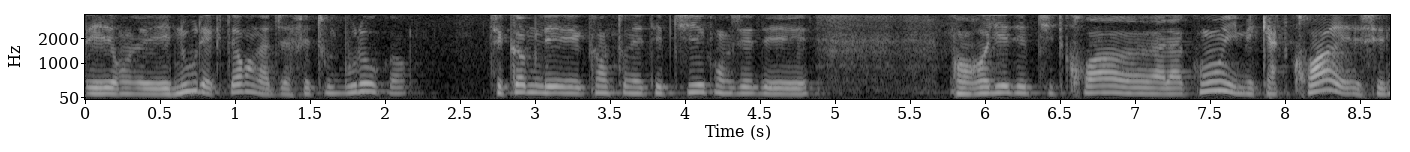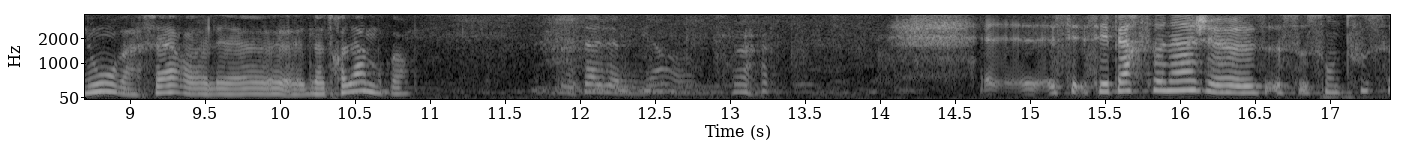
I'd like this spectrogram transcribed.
Et, et, nous, lecteurs, on a déjà fait tout le boulot, quoi. C'est comme les, quand on était petit et qu'on faisait des qu'on reliait des petites croix euh, à la con, il met quatre croix et c'est nous, on va faire euh, Notre-Dame. Quoi. ça, j'aime bien. Euh, ces, personnages sont tous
